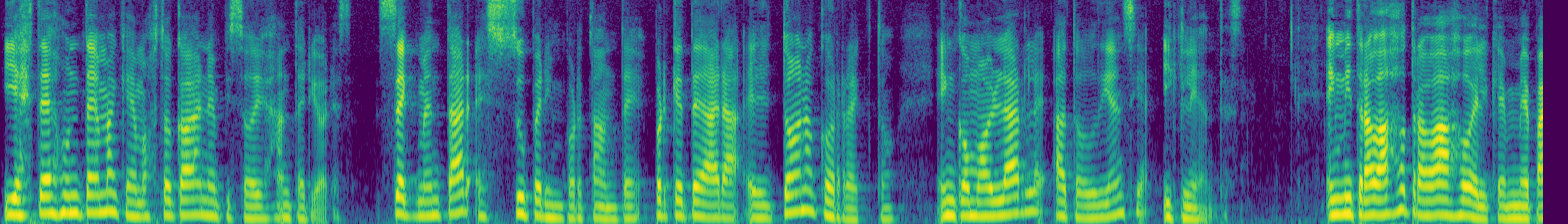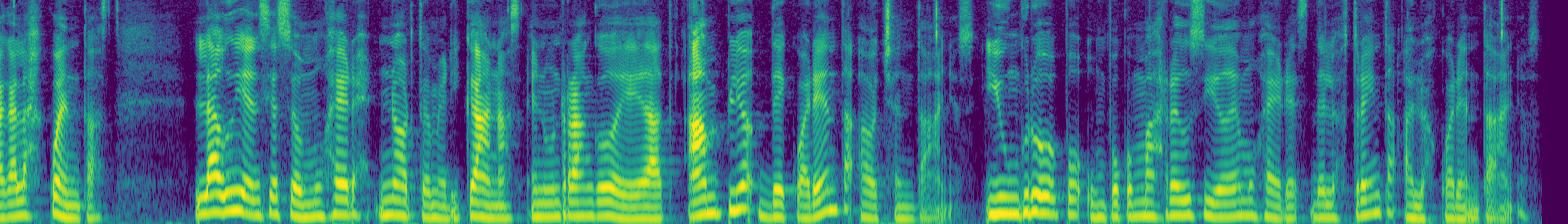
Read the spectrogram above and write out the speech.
Y este es un tema que hemos tocado en episodios anteriores. Segmentar es súper importante porque te dará el tono correcto en cómo hablarle a tu audiencia y clientes. En mi trabajo, trabajo, el que me paga las cuentas, la audiencia son mujeres norteamericanas en un rango de edad amplio de 40 a 80 años y un grupo un poco más reducido de mujeres de los 30 a los 40 años.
